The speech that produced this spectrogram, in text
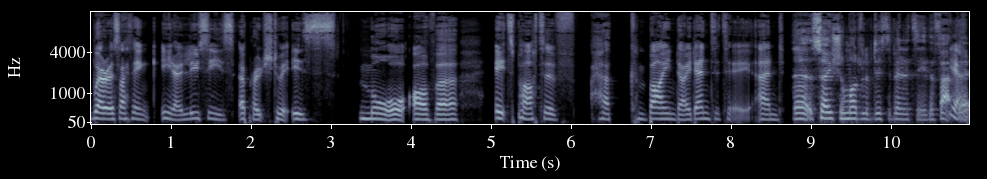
Whereas I think you know Lucy's approach to it is more of a it's part of her combined identity and the social model of disability, the fact Yeah. that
